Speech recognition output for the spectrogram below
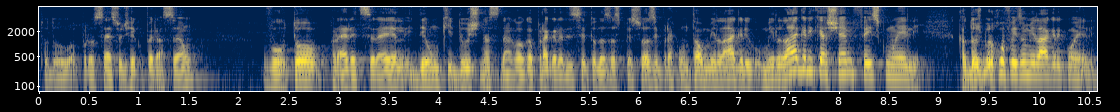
todo o processo de recuperação, voltou para Eretz Israel e deu um kiddush na sinagoga para agradecer todas as pessoas e para contar o milagre, o milagre que Hashem fez com ele. Kadosh Baruch fez um milagre com ele.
